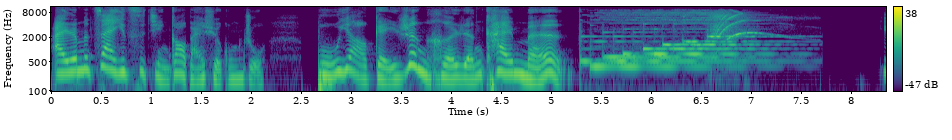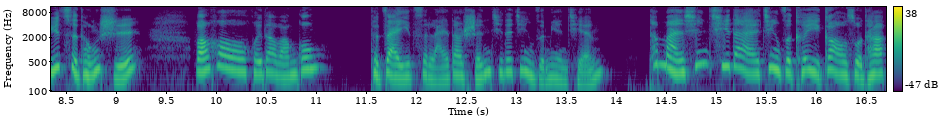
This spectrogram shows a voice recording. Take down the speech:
矮人们再一次警告白雪公主。不要给任何人开门。与此同时，王后回到王宫，她再一次来到神奇的镜子面前，她满心期待镜子可以告诉她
